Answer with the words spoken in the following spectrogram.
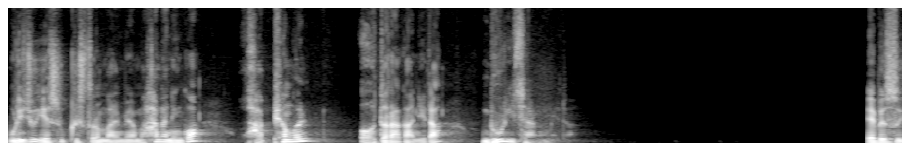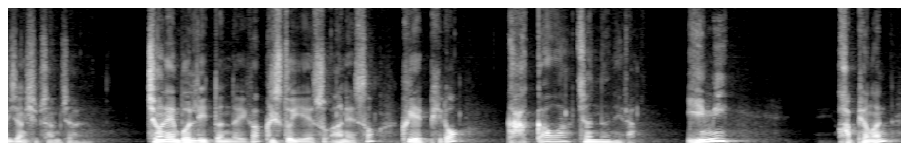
우리 주 예수 그리스도로 말미암아 하나님과 화평을 얻으라가 아니라 누리자입니다. 에베소 2장 13절 전에 멀리 있던 너희가 그리스도 예수 안에서 그의 피로 가까워졌느니라. 이미 화평은 어,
